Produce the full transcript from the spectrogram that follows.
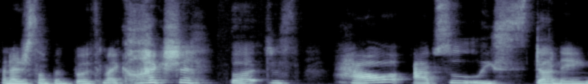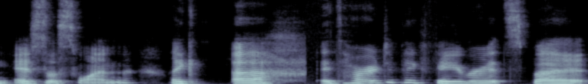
and I just want them both in my collection. But just how absolutely stunning is this one? Like, uh, it's hard to pick favorites, but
